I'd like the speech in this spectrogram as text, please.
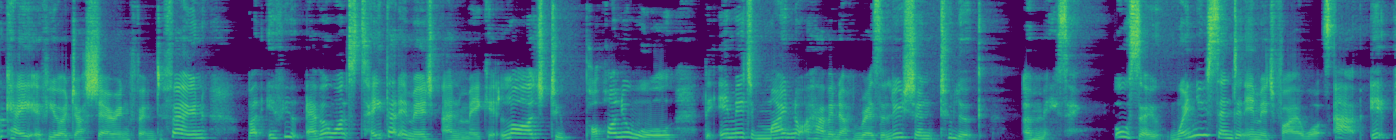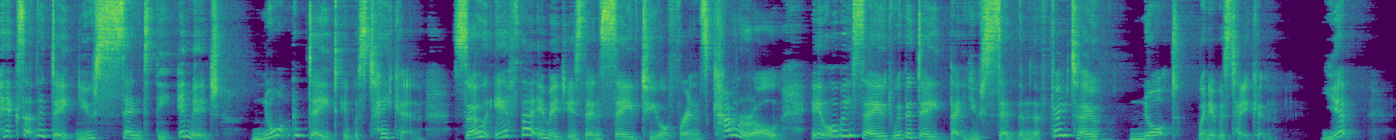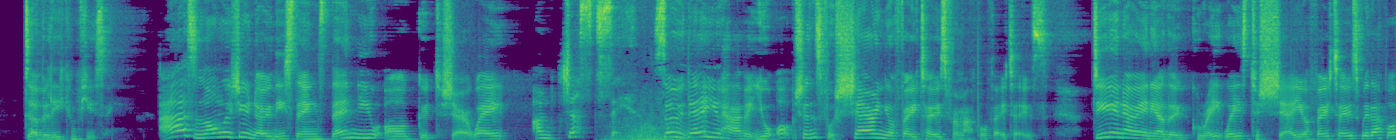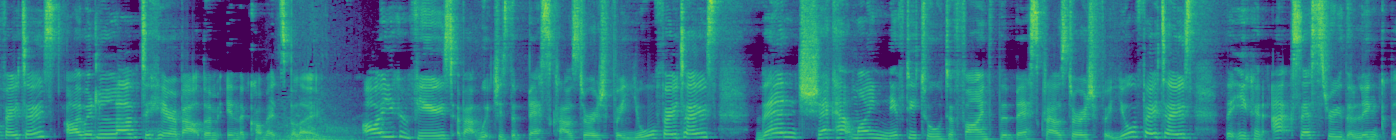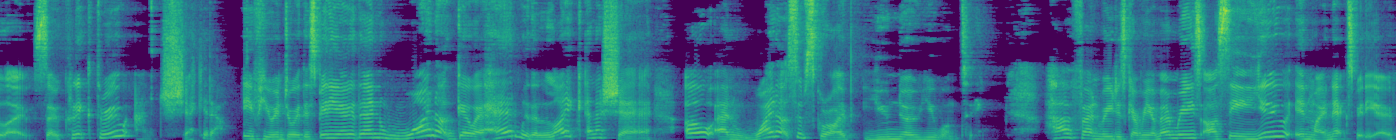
Okay, if you are just sharing phone to phone, but if you ever want to take that image and make it large to pop on your wall, the image might not have enough resolution to look amazing. Also, when you send an image via WhatsApp, it picks up the date you sent the image, not the date it was taken. So if that image is then saved to your friend's camera roll, it will be saved with the date that you sent them the photo, not when it was taken. Yep, doubly confusing. As long as you know these things, then you are good to share away. I'm just saying. So there you have it, your options for sharing your photos from Apple Photos. Do you know any other great ways to share your photos with Apple Photos? I would love to hear about them in the comments below. Are you confused about which is the best cloud storage for your photos? Then check out my nifty tool to find the best cloud storage for your photos that you can access through the link below. So click through and check it out. If you enjoyed this video, then why not go ahead with a like and a share? Oh, and why not subscribe? You know you want to. Have fun rediscovering your memories. I'll see you in my next video.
